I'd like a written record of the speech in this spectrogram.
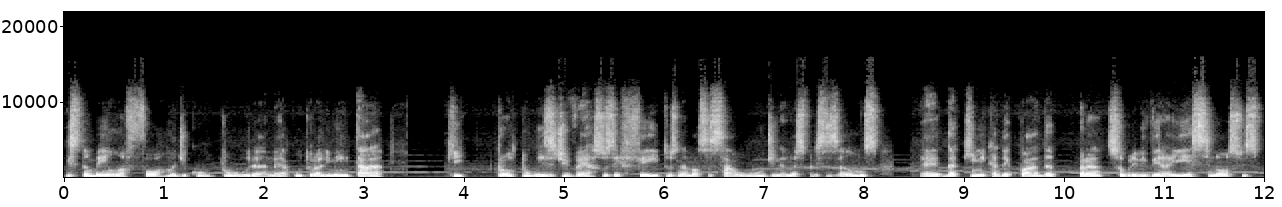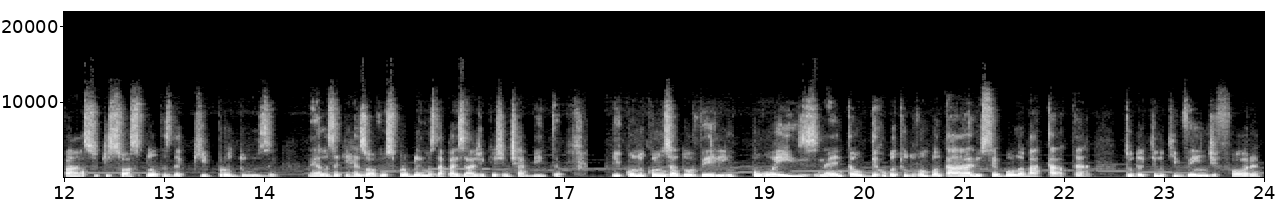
Isso também é uma forma de cultura, né, a cultura alimentar, que produz diversos efeitos na nossa saúde. Né? Nós precisamos é, da química adequada para sobreviver a esse nosso espaço, que só as plantas daqui produzem. Né? Elas é que resolvem os problemas da paisagem que a gente habita. E quando o colonizador vê, ele impôs, né? Então derruba tudo, vamos plantar alho, cebola, batata, tudo aquilo que vem de fora.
